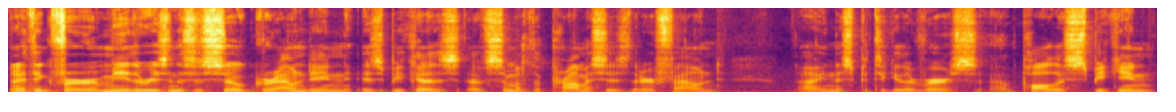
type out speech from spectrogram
And I think for me, the reason this is so grounding is because of some of the promises that are found uh, in this particular verse. Uh, Paul is speaking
